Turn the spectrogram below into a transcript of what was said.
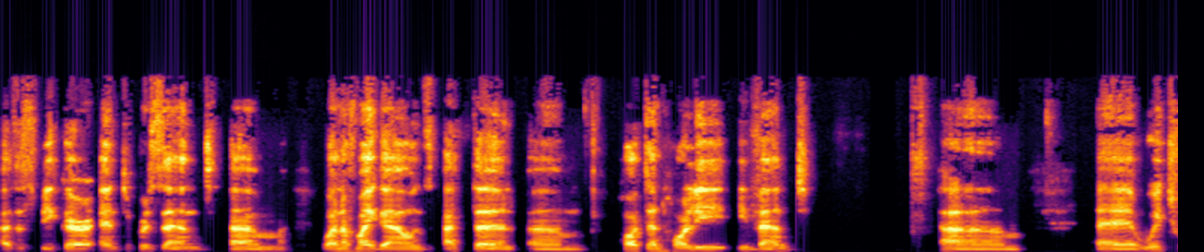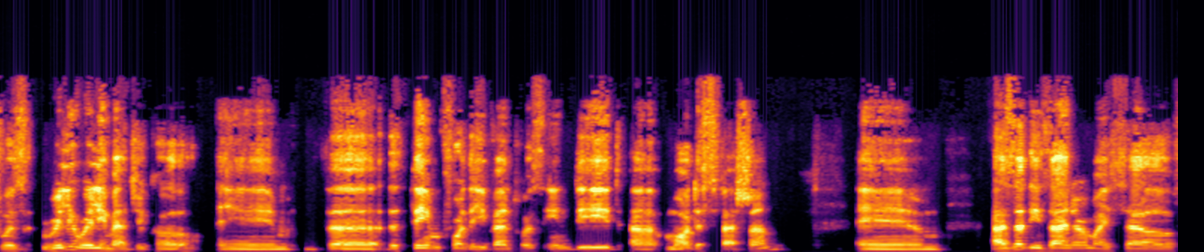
as a speaker and to present um, one of my gowns at the um, Hot and Holy event. Um, uh, which was really really magical. Um, the the theme for the event was indeed uh, modest fashion, um, as a designer myself,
